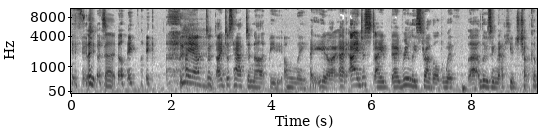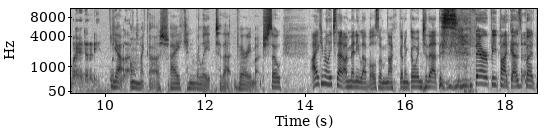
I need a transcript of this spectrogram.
It's really like I have to. I just have to not be only. You know, I, I just I, I really struggled with uh, losing that huge chunk of my identity. yeah. Oh my gosh, I can relate to that very much. So. I can relate to that on many levels. I'm not going to go into that. This is a therapy podcast, but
